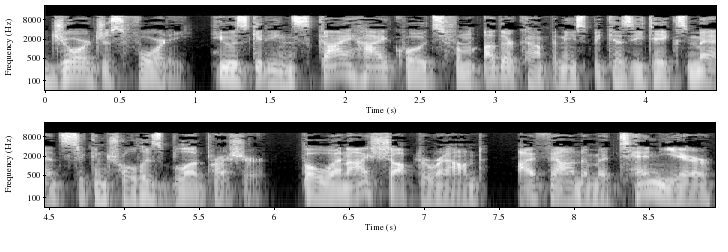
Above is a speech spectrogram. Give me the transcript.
George is 40. He was getting sky high quotes from other companies because he takes meds to control his blood pressure. But when I shopped around, I found him a 10 year,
